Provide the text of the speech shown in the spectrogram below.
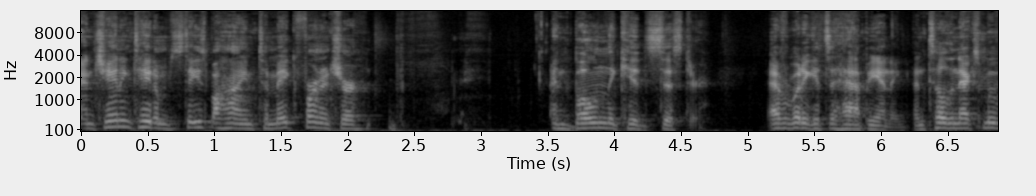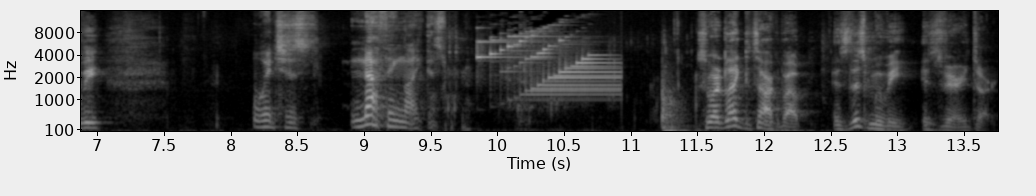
And Channing Tatum stays behind to make furniture and bone the kid's sister. Everybody gets a happy ending. Until the next movie. Which is nothing like this one. So what I'd like to talk about is this movie is very dark.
